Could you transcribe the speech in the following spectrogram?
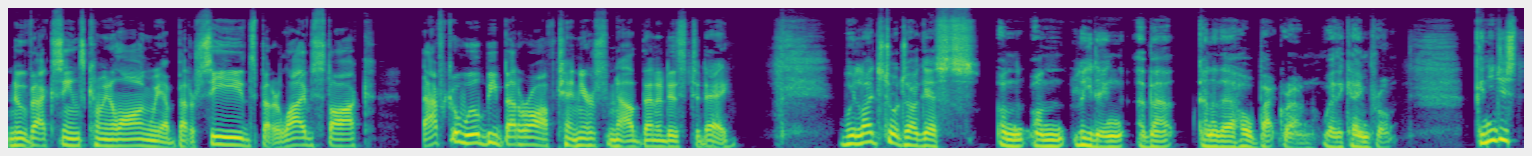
new vaccines coming along. We have better seeds, better livestock. Africa will be better off 10 years from now than it is today. We like to talk to our guests on, on leading about kind of their whole background, where they came from. Can you just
